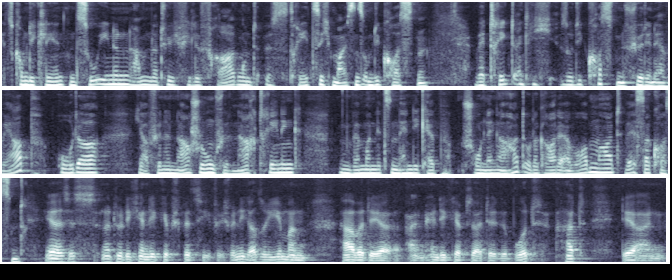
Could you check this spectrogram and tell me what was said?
Jetzt kommen die Klienten zu Ihnen, haben natürlich viele Fragen und es dreht sich meistens um die Kosten. Wer trägt eigentlich so die Kosten für den Erwerb oder ja, für eine Nachschulung, für ein Nachtraining, wenn man jetzt ein Handicap schon länger hat oder gerade erworben hat? Wer ist da kostend? Ja, es ist natürlich handicap-spezifisch. Wenn ich also jemanden habe, der ein Handicap seit der Geburt hat, der einen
